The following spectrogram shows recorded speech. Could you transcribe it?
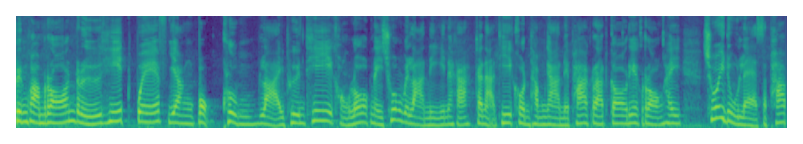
คลื่นความร้อนหรือ heat wave ยังปกคลุมหลายพื้นที่ของโลกในช่วงเวลานี้นะคะ ขณะที่คนทำงานในภาครัฐก็เรียกร้องให้ช่วยดูแลสภาพ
